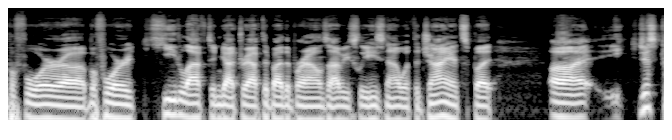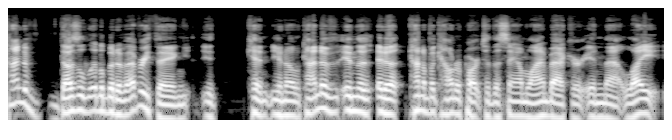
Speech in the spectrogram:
before uh, before he left and got drafted by the Browns. Obviously, he's now with the Giants, but uh, he just kind of does a little bit of everything. It can you know kind of in the in a kind of a counterpart to the Sam linebacker in that light.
